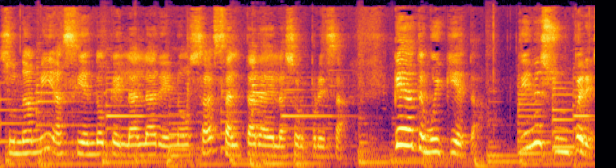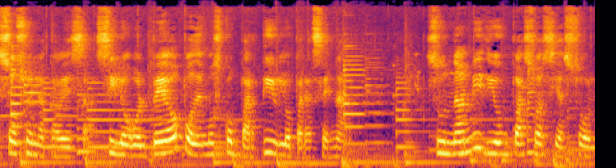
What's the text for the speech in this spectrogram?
Tsunami haciendo que el ala arenosa saltara de la sorpresa. Quédate muy quieta. Tienes un perezoso en la cabeza. Si lo golpeo podemos compartirlo para cenar. Tsunami dio un paso hacia Sol,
